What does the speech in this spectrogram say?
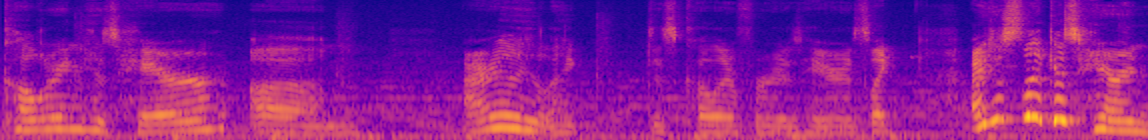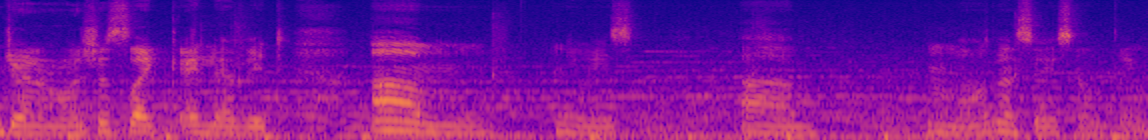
coloring his hair. Um, I really like this color for his hair. It's like, I just like his hair in general. It's just like, I love it. Um, anyways, um, hmm, I was gonna say something.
